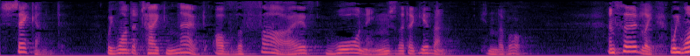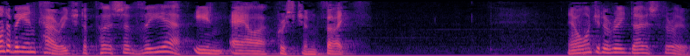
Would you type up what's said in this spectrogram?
Second, we want to take note of the five warnings that are given in the book. And thirdly, we want to be encouraged to persevere in our Christian faith. Now I want you to read those through.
